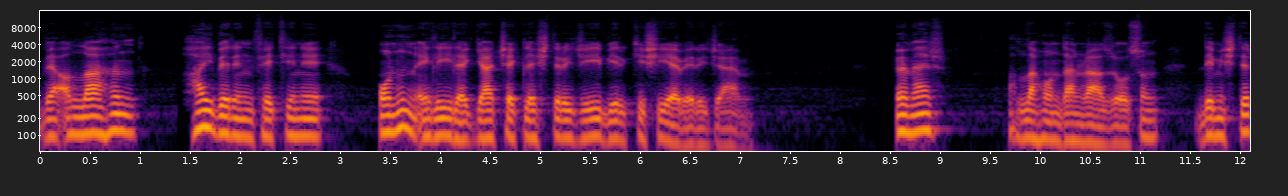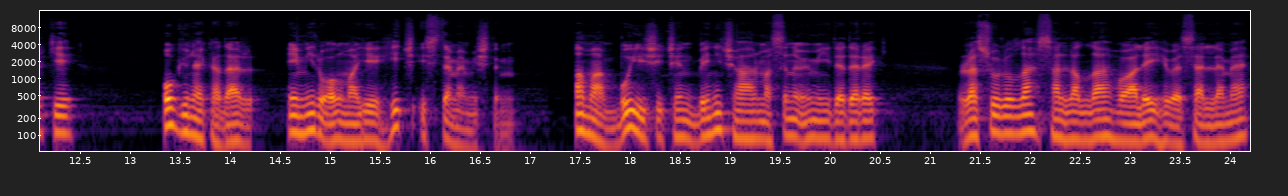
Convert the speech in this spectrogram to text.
ve Allah'ın Hayber'in fethini onun eliyle gerçekleştireceği bir kişiye vereceğim. Ömer Allah ondan razı olsun demiştir ki o güne kadar emir olmayı hiç istememiştim. Ama bu iş için beni çağırmasını ümid ederek Rasulullah sallallahu aleyhi ve selleme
